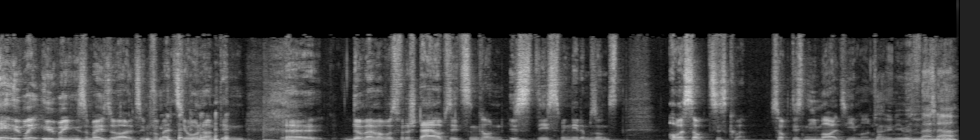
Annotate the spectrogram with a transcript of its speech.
Die, übrig, übrigens mal so als Information an den, äh, nur weil man was von der Steuer absitzen kann, ist deswegen nicht umsonst. Aber sagt es keinem. Sagt es niemals jemand. Ich niemals Nein, nein.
